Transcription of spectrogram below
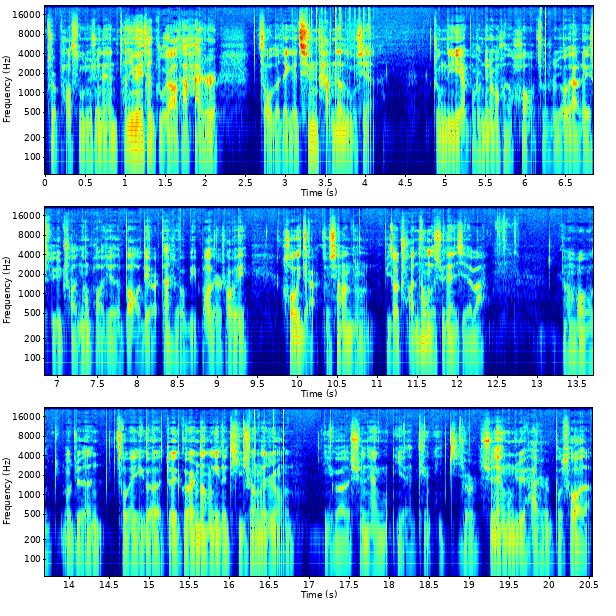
就是跑速度训练。它因为它主要它还是走的这个轻弹的路线。中底也不是那种很厚，就是有点类似于传统跑鞋的薄底儿，但是又比薄底儿稍微厚一点，就像那种比较传统的训练鞋吧。然后我觉得作为一个对个人能力的提升的这种一个训练工也挺，就是训练工具还是不错的。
